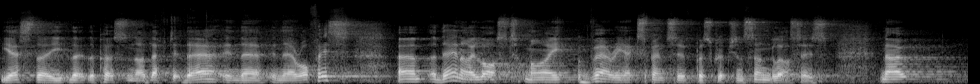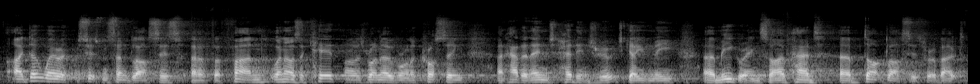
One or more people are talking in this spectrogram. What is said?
yes, the, the, the, person I'd left it there in their, in their office. Um, then I lost my very expensive prescription sunglasses. Now, I don't wear prescription sunglasses uh, for fun. When I was a kid, I was run over on a crossing and had an en- head injury, which gave me uh, migraine. So I've had uh, dark glasses for about,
